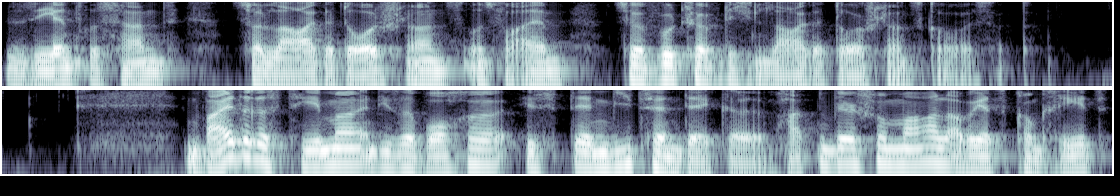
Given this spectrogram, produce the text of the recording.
sehr interessant zur Lage Deutschlands und vor allem zur wirtschaftlichen Lage Deutschlands geäußert. Ein weiteres Thema in dieser Woche ist der Mietendeckel. Hatten wir schon mal, aber jetzt konkret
